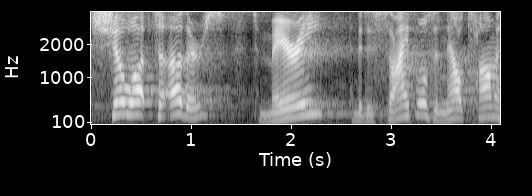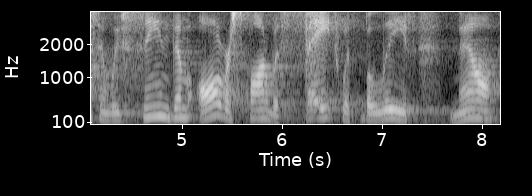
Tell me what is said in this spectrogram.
show up to others, to Mary and the disciples, and now Thomas, and we've seen them all respond with faith, with belief. Now,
